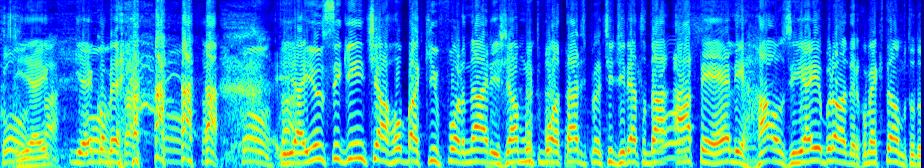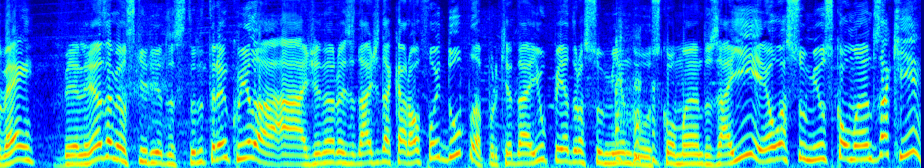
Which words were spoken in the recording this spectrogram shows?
Conta, e aí, e aí conta, come- conta, conta. E aí o seguinte, arroba aqui Fornari, já muito boa tarde pra ti, direto da. ATL House. E aí, brother, como é que estamos? Tudo bem? Beleza, meus queridos? Tudo tranquilo. A, a generosidade da Carol foi dupla, porque daí o Pedro assumindo os comandos aí, eu assumi os comandos aqui,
